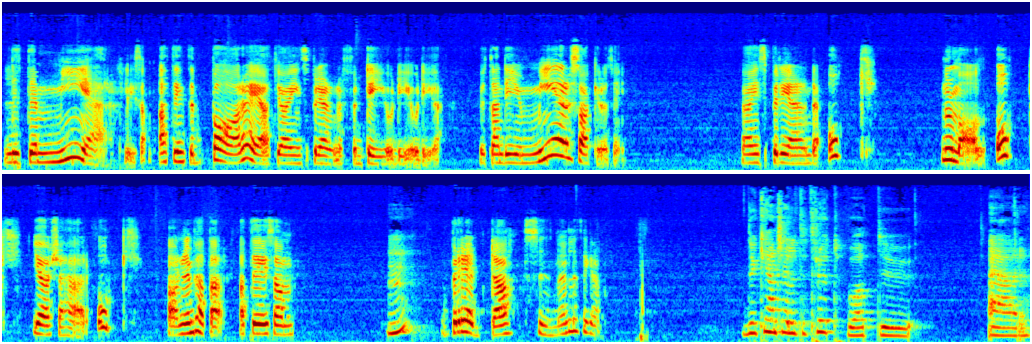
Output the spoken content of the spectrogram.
lite mer. Liksom. Att det inte bara är att jag är inspirerande för det och det och det. Utan det är ju mer saker och ting. Jag är inspirerande och normal och gör så här och ja, ni fattar. Att det är liksom mm. bredda synen lite grann. Du kanske är lite trött på att du är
